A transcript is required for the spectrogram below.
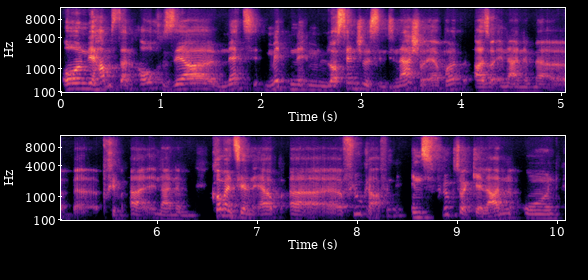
Und wir haben es dann auch sehr nett mitten im Los Angeles International Airport, also in einem, äh, äh in einem kommerziellen Air, äh, Flughafen, ins Flugzeug geladen und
